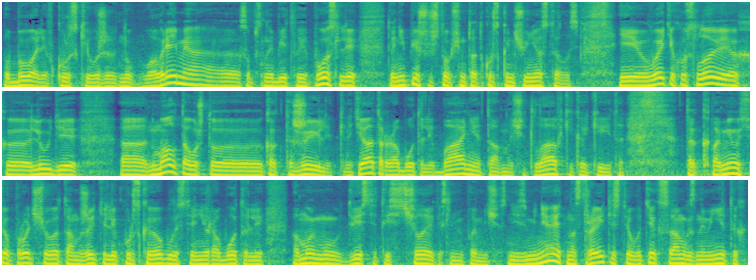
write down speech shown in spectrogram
побывали в Курске уже ну, во время, э, собственно, битвы и после, то они пишут, что, в общем-то, от Курска ничего не осталось. И в этих условиях э, люди, э, ну, мало того, что как-то жили, кинотеатры работали, бани, там, значит, лавки какие-то, так, помимо всего прочего, там жители Курской области, они работали, по-моему, 200 тысяч человек, если мне память сейчас не изменяет, на строительстве вот тех самых знаменитых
